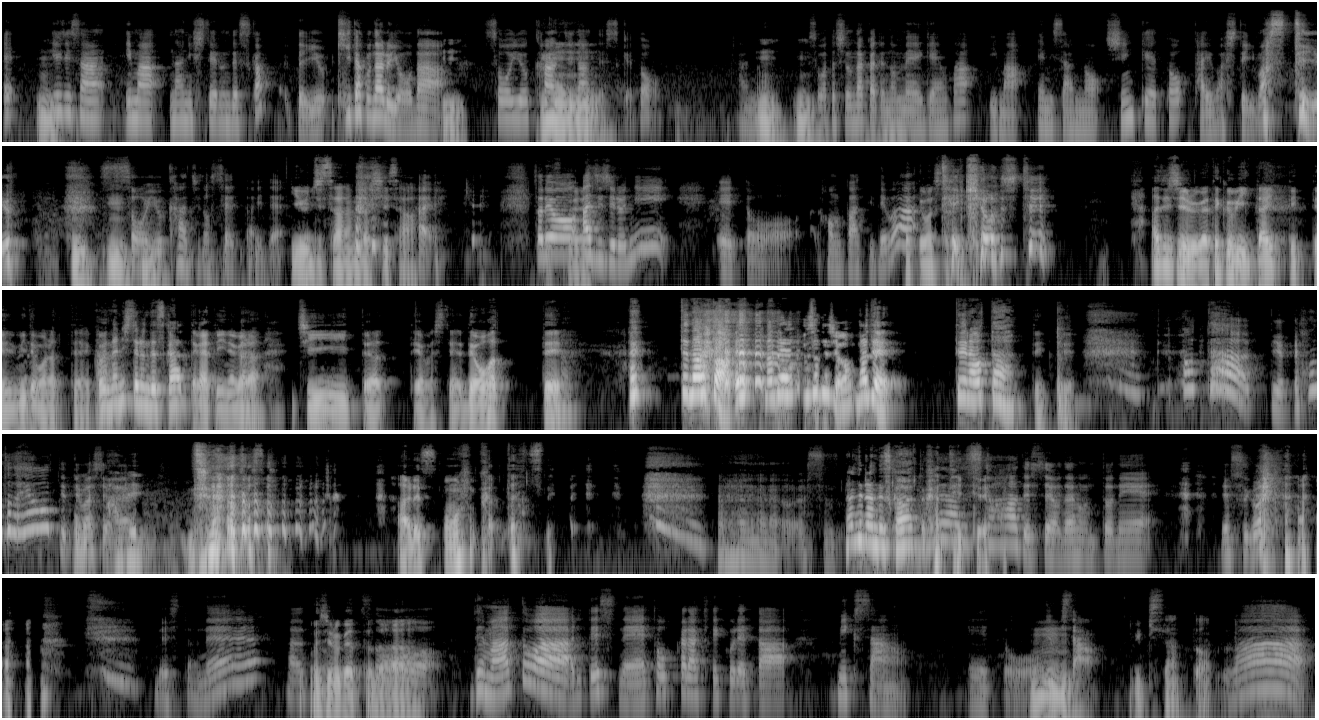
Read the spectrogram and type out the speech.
え、うんユージさん、今何してるんですか？っていう、聞きたくなるような、うんそういう感じなんですけど、あの、うんうん。そう私の中での名言は、今、エミさんの神経と対話していますっていう、そういう感じの生態で。ユージさんらしさ。はい。それをですね。アジ汁に、えっ、と、ホームパーティーでは提ね。供して、アジシルが手首痛いって言って見てもらって、これ何してるんですか？ってかって言いながら、チーってやってまして、で、終わって、うんえ手治ったえなんで嘘でしょ？なんで手治った？って言って。治ったって言って、本当だよって言ってましたよあれね。あれ、おもろかったですね。なんでなんですか？とかってなん言って。ですかでしたよね、本当に。いや、すごい。でしたね。面白かったなでも、あとは、あれですね、遠くから来てくれたミクさん、えっ、と、うんゆきさゆきさんと。んは、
